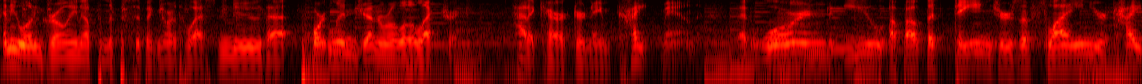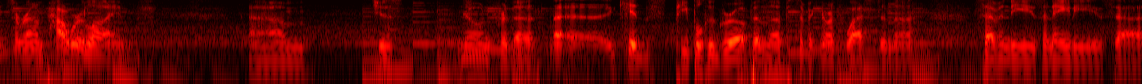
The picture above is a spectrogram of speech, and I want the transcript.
Anyone growing up in the Pacific Northwest knew that Portland General Electric had a character named Kite Man that warned you about the dangers of flying your kites around power lines. Um, just known for the uh, kids, people who grew up in the Pacific Northwest in the 70s and 80s. Uh,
